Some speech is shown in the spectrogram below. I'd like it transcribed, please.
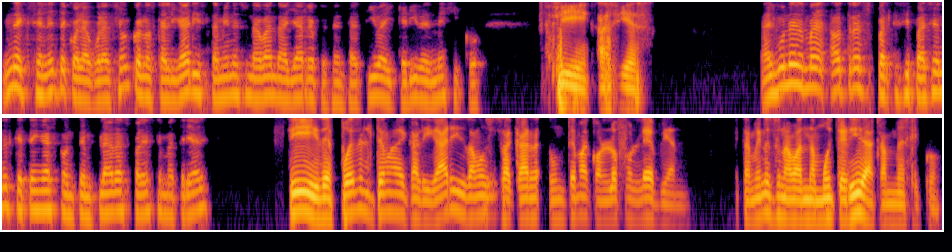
Una excelente colaboración con los Caligaris. También es una banda ya representativa y querida en México. Sí, así es. ¿Algunas otras participaciones que tengas contempladas para este material? Sí, después del tema de Caligaris vamos a sacar un tema con Love for Lesbian, que también es una banda muy querida acá en México.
